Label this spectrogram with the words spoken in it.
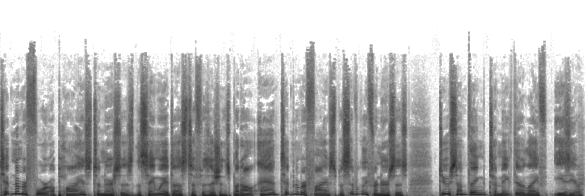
Tip number four applies to nurses the same way it does to physicians, but I'll add tip number five specifically for nurses do something to make their life easier.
